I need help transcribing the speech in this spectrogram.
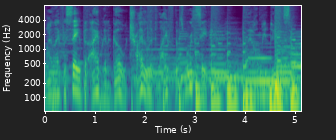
my life was saved, but I am going to go try to live life that was worth saving. Do the same.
